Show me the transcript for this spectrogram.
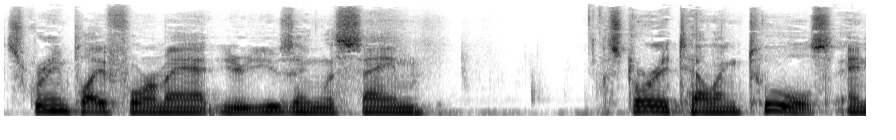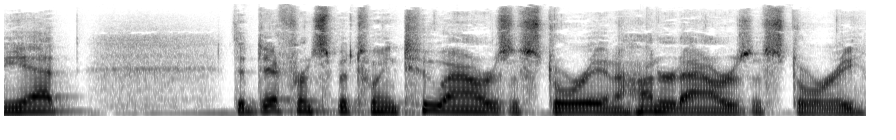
screenplay format. You're using the same storytelling tools, and yet the difference between two hours of story and a hundred hours of story,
